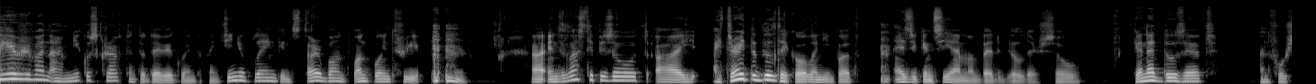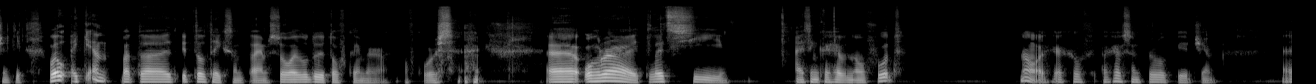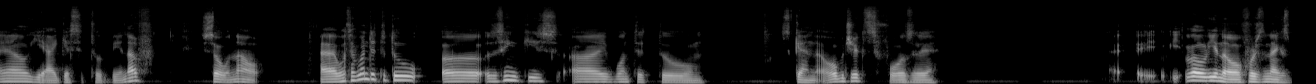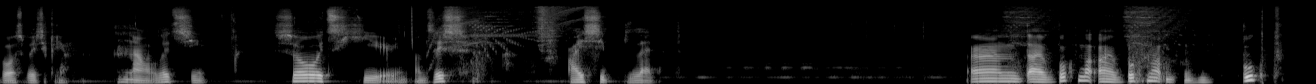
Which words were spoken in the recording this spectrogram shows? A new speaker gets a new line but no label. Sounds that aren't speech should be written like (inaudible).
Hi everyone, I'm Nikuscraft and today we're going to continue playing in Starbound 1.3. (clears throat) uh, in the last episode, I, I tried to build a colony, but (clears throat) as you can see, I'm a bad builder, so cannot do that, unfortunately. Well, I can, but uh, it will take some time, so I will do it off camera, of course. (laughs) uh, Alright, let's see. I think I have no food. No, I have, I have some pearl pea jam. Well, yeah, I guess it will be enough. So now uh, what I wanted to do, uh, the thing is, I wanted to scan objects for the, uh, well, you know, for the next boss, basically. Now, let's see. So it's here, on this icy planet. And I bookmark, I bookmark, booked,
